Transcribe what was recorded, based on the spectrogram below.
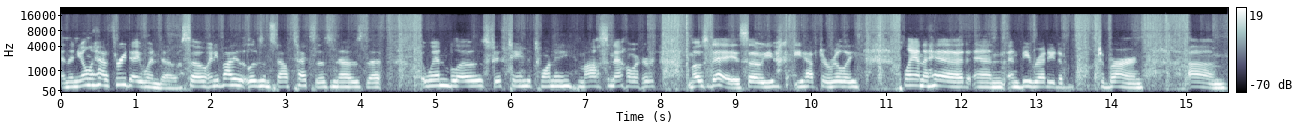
And then you only had a three day window. So anybody that lives in South Texas knows that the wind blows 15 to 20 miles an hour most days. So you you have to really plan ahead and and be ready to to burn. Um,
